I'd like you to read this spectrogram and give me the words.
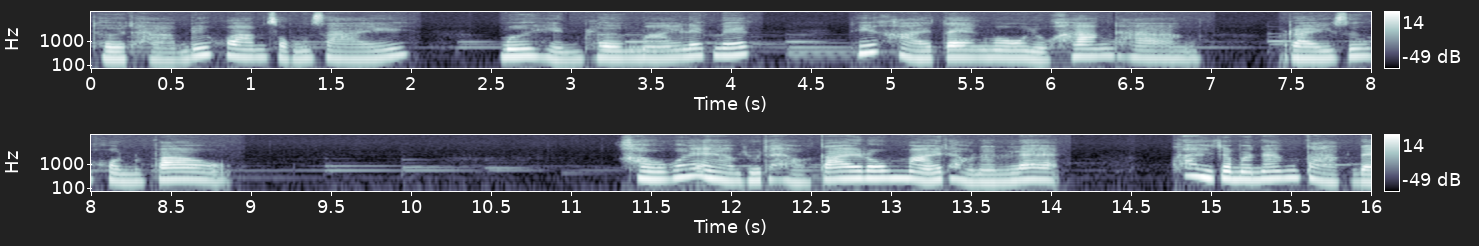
เธอถามด้วยความสงสัย เมื่อเห็นเพลิงไม้เล็กๆ ที่ขายแตงโมอยู่ข้างทาง ไรซึ่งคนเฝ้า เขาก็แอบอยู่แถวใต้ร่มไม้แถวนั้นแหละ ใครจะมานั่งตากแด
